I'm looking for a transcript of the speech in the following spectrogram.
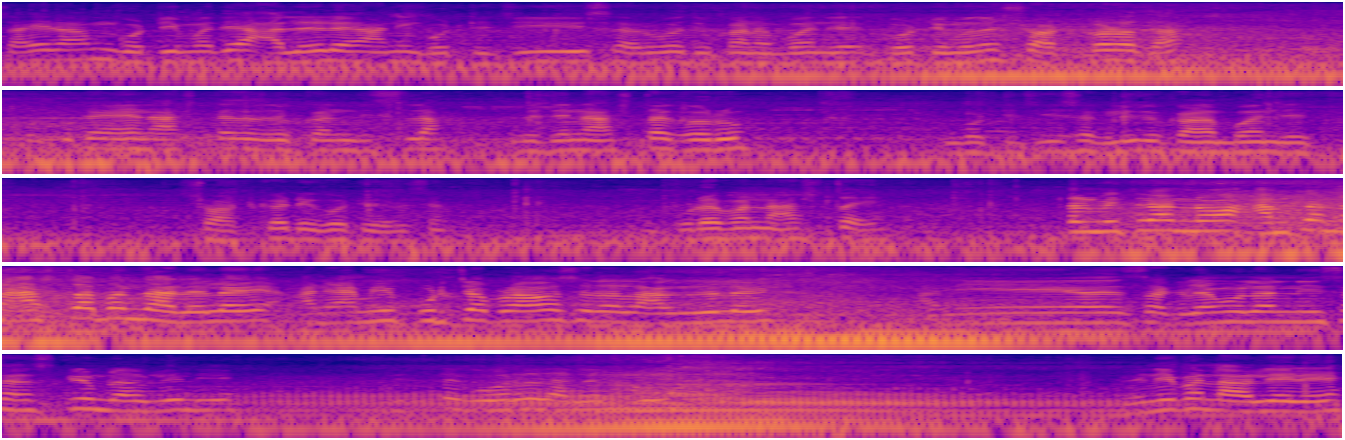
साईराम घोटीमध्ये आलेलो आहे आणि घोटीची सर्व दुकानं बंद आहेत. घोटीमधून शॉर्टकट होता. कुठे नाश्त्याचं दुकान दिसला. तिथे नाश्ता करू. घोटीची सगळी दुकानं बंद आहेत. शॉर्टकट आहे घोटीवरचं पुढे पण नाश्ता आहे. तर मित्रांनो आमचा नाश्ता पण झालेला आहे आणि आम्ही पुढच्या प्रवासाला लागलेलो आहे. आणि सगळ्या मुलांनी सनस्क्रीन लावलेली आहे. नुसतं गोरं झालेलं आहे पण लावलेली आहे.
